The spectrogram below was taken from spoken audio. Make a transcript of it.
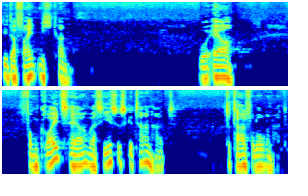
die der Feind nicht kann. Wo er vom Kreuz her, was Jesus getan hat, total verloren hat.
